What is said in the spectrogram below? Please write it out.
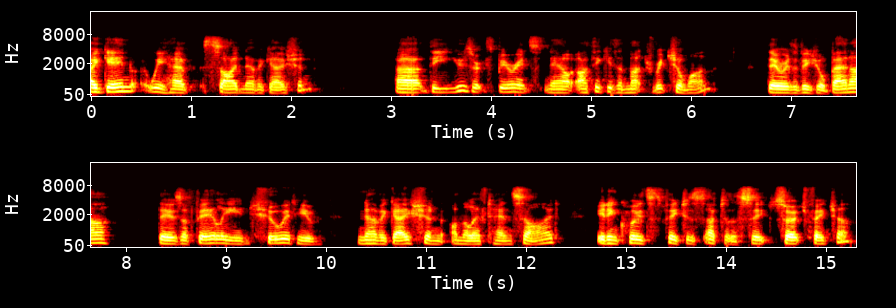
Again, we have side navigation. Uh, the user experience now, I think, is a much richer one. There is a visual banner. There's a fairly intuitive navigation on the left-hand side. It includes features such as the search feature.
